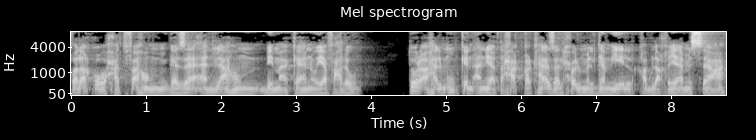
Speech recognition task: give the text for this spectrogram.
فلقوا حتفهم جزاء لهم بما كانوا يفعلون. ترى هل ممكن أن يتحقق هذا الحلم الجميل قبل قيام الساعة؟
